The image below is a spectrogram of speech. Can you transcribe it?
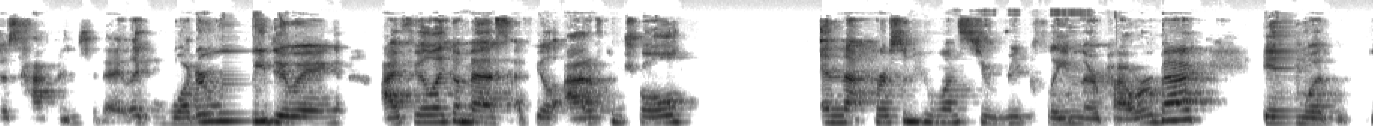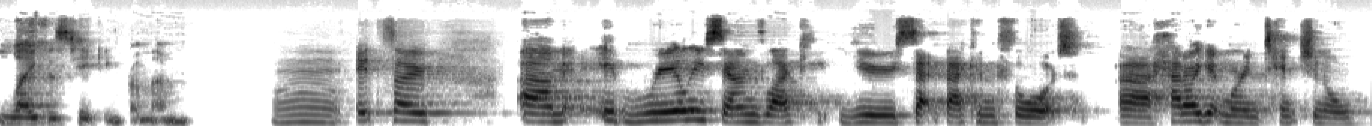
just happened today? Like, what are we doing? I feel like a mess. I feel out of control. And that person who wants to reclaim their power back in what life is taking from them. Mm, it's so, um, it really sounds like you sat back and thought, uh, how do I get more intentional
